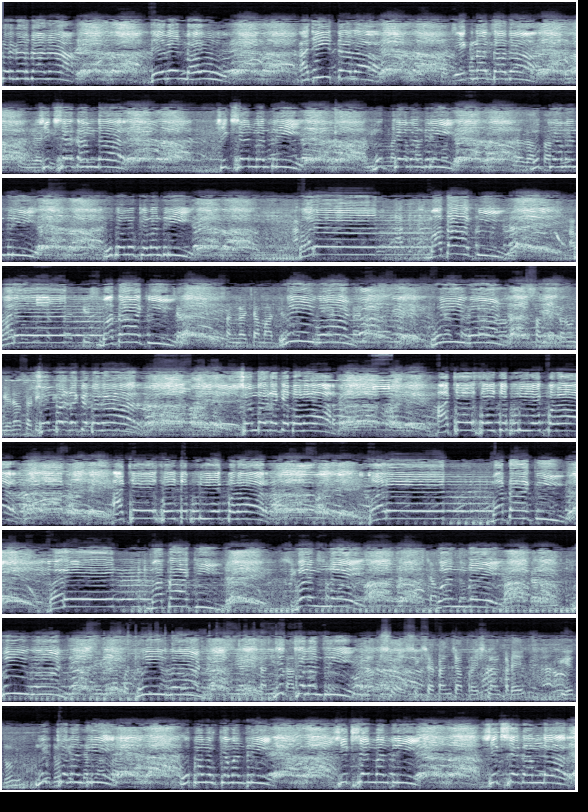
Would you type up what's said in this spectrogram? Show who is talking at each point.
Speaker 1: सरकार दादा. देवेन भाऊ. अजित दादा. एकनाथ दादा. शिक्षक आमदार. शिक्षण मंत्री. मुख्यमंत्री. मुख्यमंत्री. उपमुख्यमंत्री. भारत माता की. भारत माता की.
Speaker 2: संघाच्या
Speaker 1: वी
Speaker 2: साध्य करून घेण्यासाठी.
Speaker 1: शंभर टक्के पगार. शंभर टक्के पगार. आचारसंहितेपूर्वी एक पगार. आचारसंहितेपूर्वी एक पगार. भारत माता की. भारत माता की. वंदे. वंदे. वी वॉन्ट
Speaker 2: शिक्षकांच्या प्रश्नांकडे येधून
Speaker 1: मुख्यमंत्री! उपमुख्यमंत्री! शिक्षण मंत्री! शिक्षक आमदार!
